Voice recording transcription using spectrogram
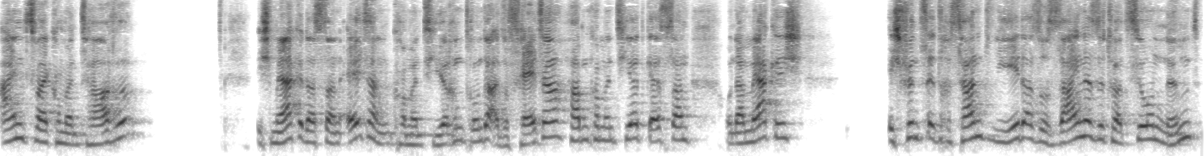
ein, zwei Kommentare. Ich merke, dass dann Eltern kommentieren drunter, also Väter haben kommentiert gestern. Und da merke ich, ich finde es interessant, wie jeder so seine Situation nimmt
